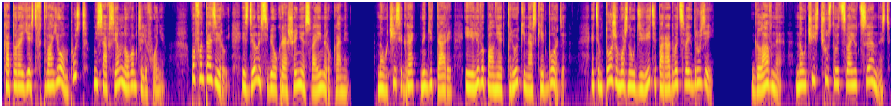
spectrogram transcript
которая есть в твоем, пусть не совсем новом телефоне. Пофантазируй и сделай себе украшения своими руками. Научись играть на гитаре или выполнять трюки на скейтборде. Этим тоже можно удивить и порадовать своих друзей. Главное — научись чувствовать свою ценность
